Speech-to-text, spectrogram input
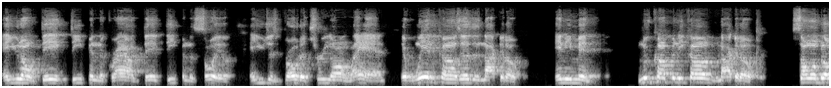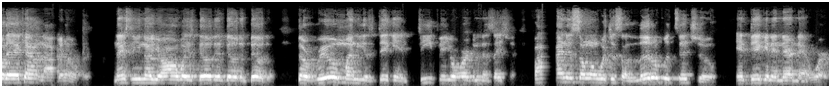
and you don't dig deep in the ground, dig deep in the soil, and you just grow the tree on land, if wind comes, it'll just knock it over any minute. New company come, knock it over. Someone blow their account, knock it over. Next thing you know, you're always building, building, building. The real money is digging deep in your organization, finding someone with just a little potential and digging in their network,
